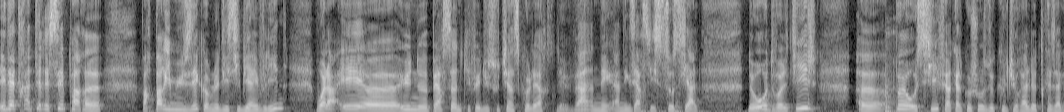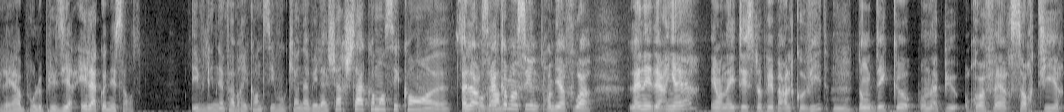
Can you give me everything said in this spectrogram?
et d'être intéressé par, euh, par Paris Musée, comme le dit si bien Evelyne. Voilà. Et euh, une personne qui fait du soutien scolaire, un, un exercice social de haute voltige, euh, peut aussi faire quelque chose de culturel, de très agréable pour le plaisir et la connaissance. Evelyne Fabricante, c'est vous qui en avez la charge. Ça a commencé quand euh, ce Alors, programme ça a commencé une première fois l'année dernière et on a été stoppé par le Covid. Mhm. Donc, dès qu'on a pu refaire, sortir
